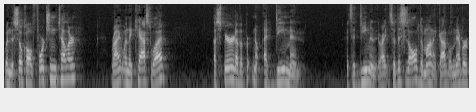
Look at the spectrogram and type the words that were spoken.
when the so called fortune teller, right, when they cast what? A spirit of a, no, a demon. It's a demon, right? So this is all demonic. God will never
